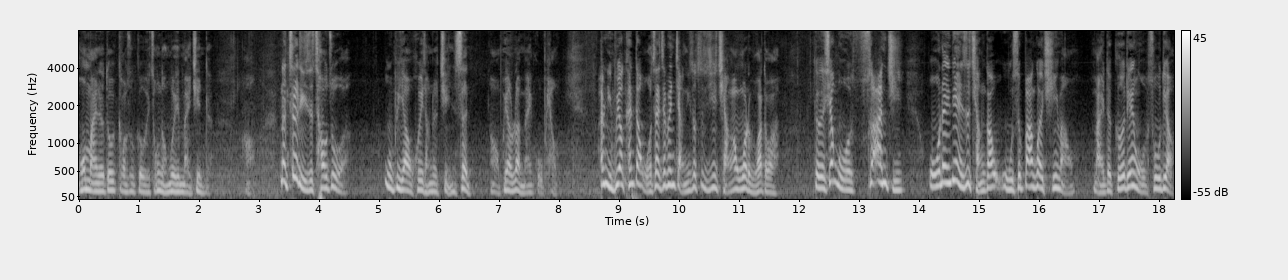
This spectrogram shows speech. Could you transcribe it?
我买的都告诉各位，总统会买进的，好，那这里的操作啊，务必要非常的谨慎哦，不要乱买股票，啊，你不要看到我在这边讲，你说自己去抢啊，我的不多啊，对不对？像我是安吉，我那天也是抢高五十八块七毛买的，隔天我出掉，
